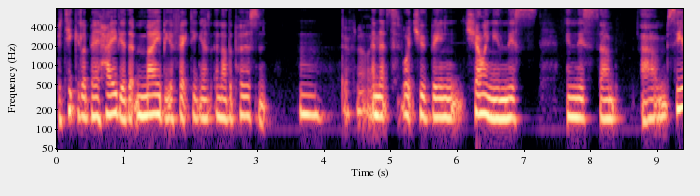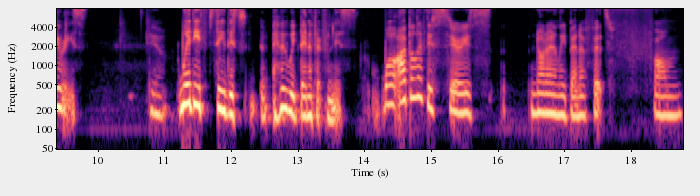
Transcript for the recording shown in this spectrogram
particular behaviour that may be affecting another person. Mm definitely. And that's what you've been showing in this in this um, um, series. Yeah. Where do you see this? Who would benefit from this? Well, I believe this series not only benefits from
